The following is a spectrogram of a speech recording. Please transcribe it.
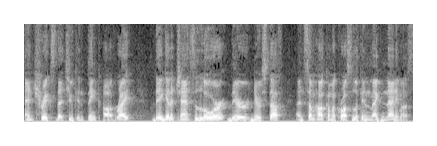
and tricks that you can think of, right? They get a chance to lower their their stuff and somehow come across looking magnanimous.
